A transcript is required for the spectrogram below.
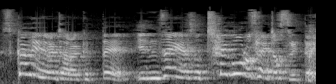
스카니랑 저랑 그때 인생에서 최고로 살쪘을 때,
